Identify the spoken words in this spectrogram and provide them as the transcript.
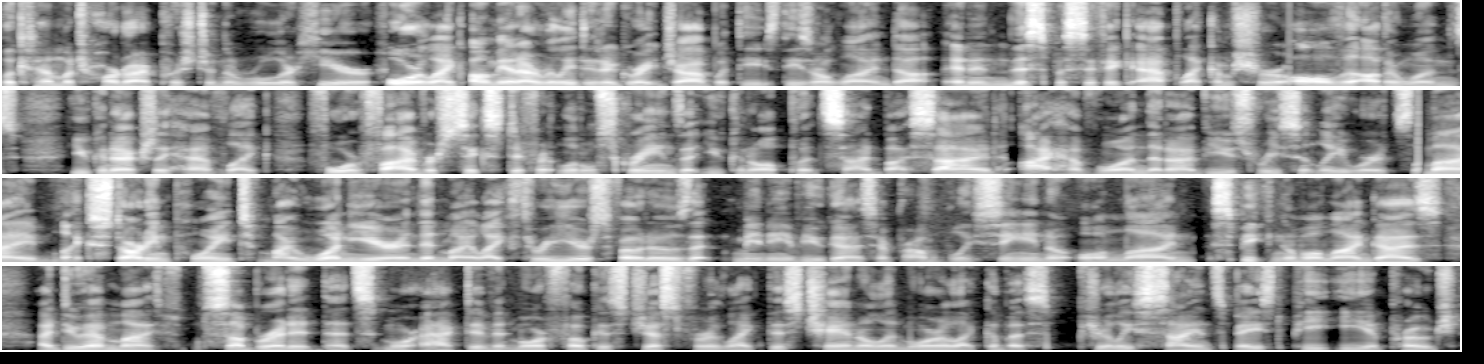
look at how much harder I pushed in the ruler here. Or like, oh man, I really did a great job with these. These are lined up. And in this specific app, like I'm sure all the other ones, you can actually have like four, five, or six different little screens that you can all put side by side. I have one that I've used recently where it's my like starting point, my one year, and then my like three years photos that many of you guys have probably seen online. Speaking of online guys, I do have my subreddit that's more active and more focused just for like this channel and more like of a purely science-based PE approach.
